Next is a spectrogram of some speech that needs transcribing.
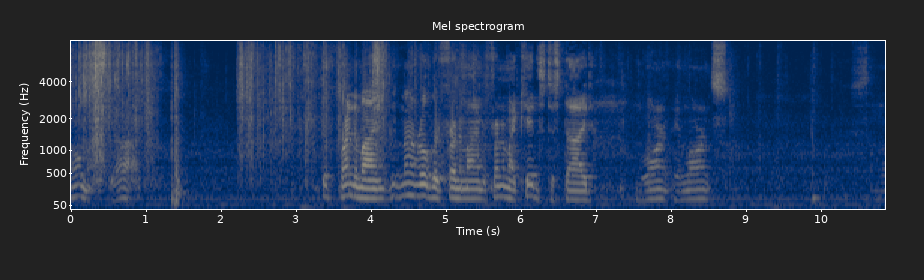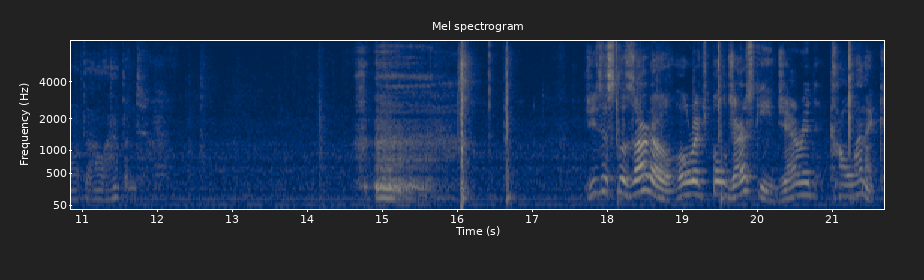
Oh my god. Good friend of mine, not a real good friend of mine, but a friend of my kids just died in Lawrence. Just don't know what the hell happened? Jesus Luzardo, Ulrich Bojarski, Jarred Kelenic.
